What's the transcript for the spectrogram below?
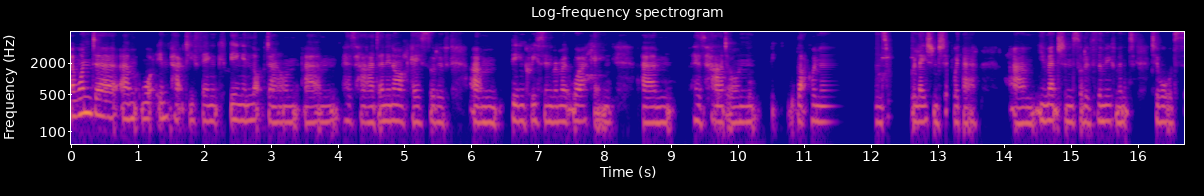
I wonder um, what impact you think being in lockdown um, has had, and in our case, sort of the increase in remote working has had on Black women's relationship with hair. you mentioned sort of the movement towards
